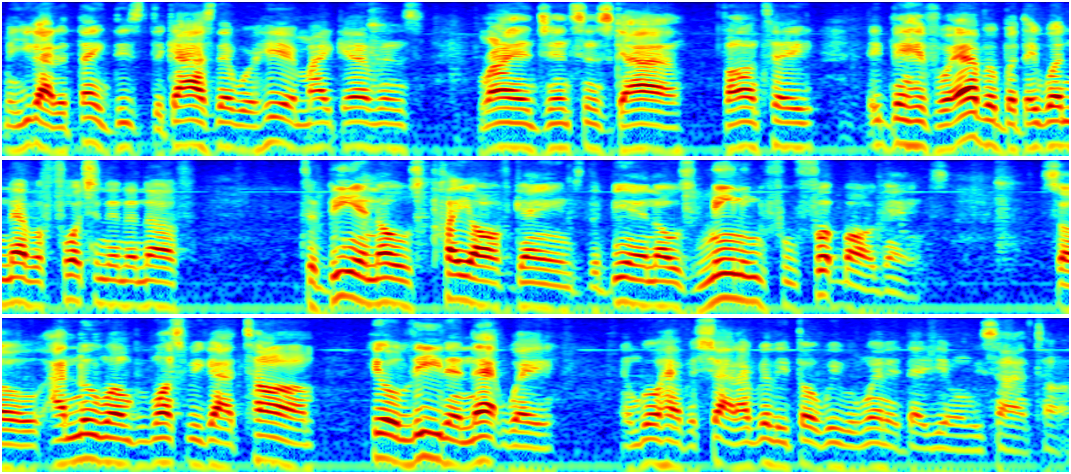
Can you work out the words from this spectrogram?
I mean, you got to think these the guys that were here, Mike Evans, Ryan Jensen's guy, Vontae, they've been here forever, but they were never fortunate enough to be in those playoff games, to be in those meaningful football games. So I knew when once we got Tom, he'll lead in that way, and we'll have a shot. I really thought we would win it that year when we signed Tom.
